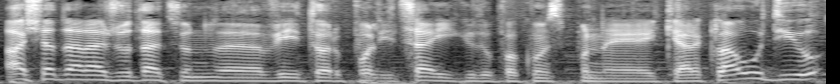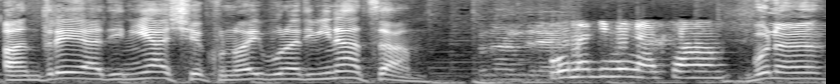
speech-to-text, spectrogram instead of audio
Așadar, ajutați un uh, viitor polițai, după cum spune chiar Claudiu. Andreea din Iași e cu noi. Bună dimineața! Bună, Andreea! Bună dimineața! Bună!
